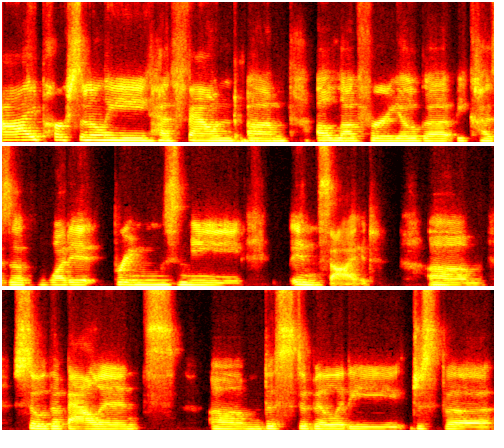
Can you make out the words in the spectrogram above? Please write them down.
I personally have found um, a love for yoga because of what it brings me inside. Um, so the balance, um, the stability, just the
